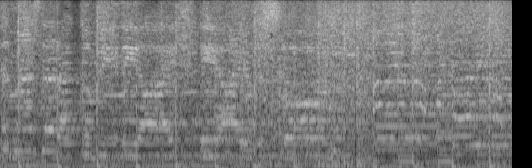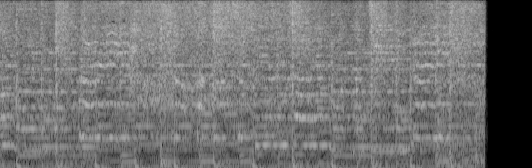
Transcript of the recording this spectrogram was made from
recognize that I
